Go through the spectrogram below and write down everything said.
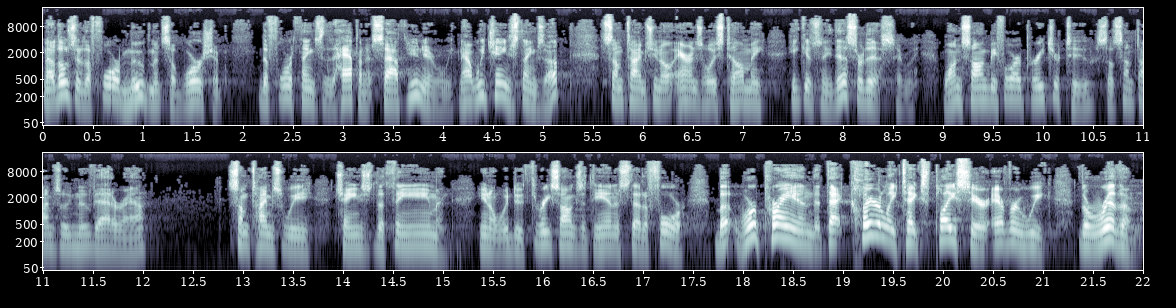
Now, those are the four movements of worship, the four things that happen at South Union every week. Now, we change things up. Sometimes, you know, Aaron's always telling me, he gives me this or this One song before I preach or two, so sometimes we move that around. Sometimes we change the theme and, you know, we do three songs at the end instead of four. But we're praying that that clearly takes place here every week. The rhythm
